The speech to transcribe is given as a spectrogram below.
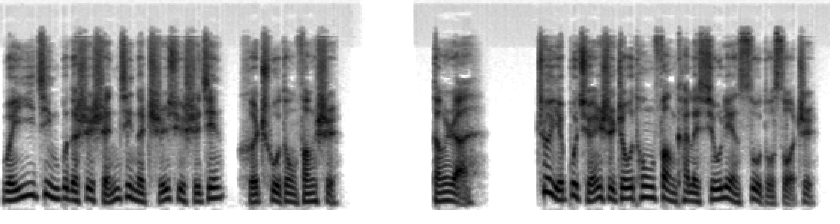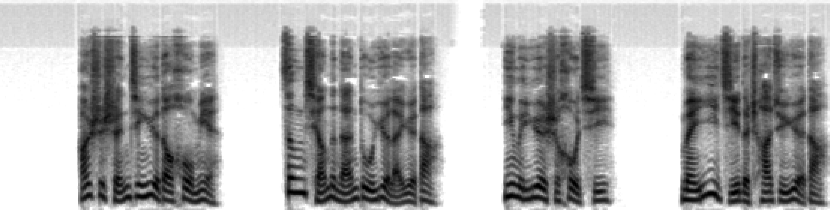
唯一进步的是神境的持续时间和触动方式。当然，这也不全是周通放开了修炼速度所致，而是神境越到后面。增强的难度越来越大，因为越是后期，每一级的差距越大，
